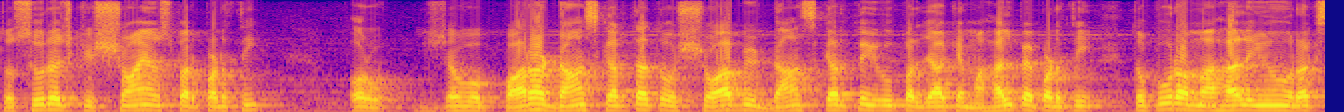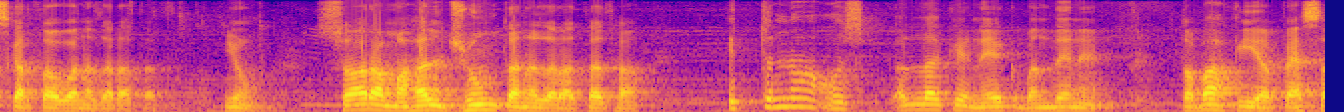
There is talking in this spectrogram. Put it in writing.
تو سورج کی شعائیں اس پر پڑتی اور جب وہ پارا ڈانس کرتا تو شعا بھی ڈانس کرتے ہی اوپر جا کے محل پہ پڑتی، تو پورا محل یوں رقص کرتا ہوا نظر آتا تھا، یوں سارا محل جھومتا نظر آتا تھا۔ اتنا اس اللہ کے نیک بندے نے تباہ کیا پیسہ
